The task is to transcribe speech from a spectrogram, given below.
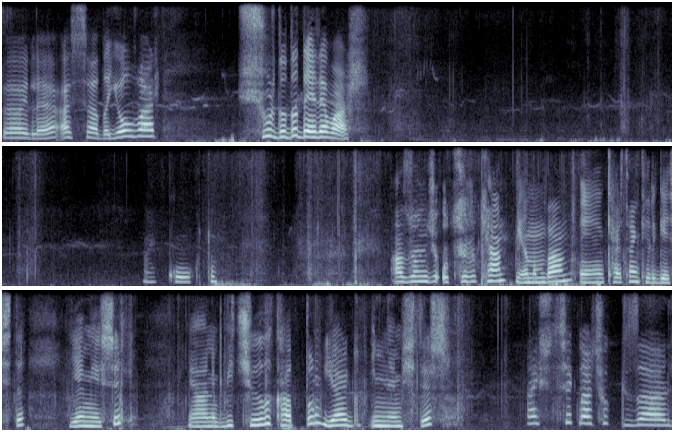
Böyle aşağıda yol var. Şurada da dere var. Ay korktum. Az önce otururken yanımdan e, kertenkele geçti. Yemyeşil. Yani bir çığlık attım. Yer gök inlemiştir. Ay şu çiçekler çok güzel.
